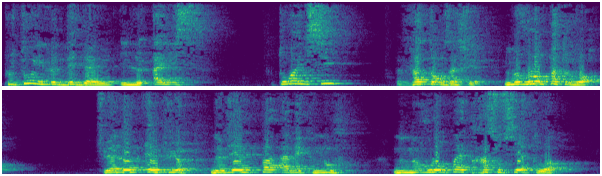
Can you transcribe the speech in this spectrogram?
Plutôt, ils le dédaignent, ils le haïssent. Toi ici, va-t'en Zachée. Nous ne voulons pas te voir. Tu es un homme impur. Ne viens pas avec nous. Nous ne voulons pas être associés à toi.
